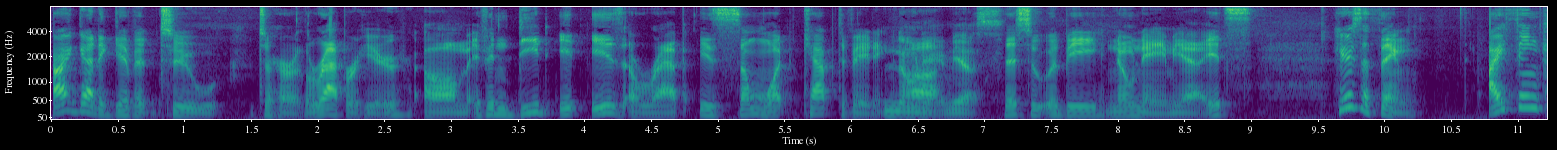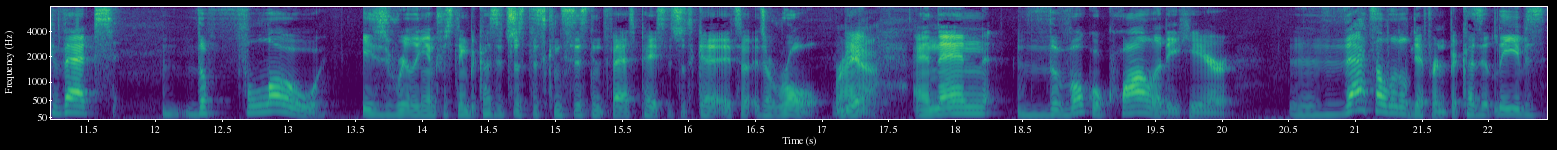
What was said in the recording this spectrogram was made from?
I got to give it to to her, the rapper here. Um, if indeed it is a rap, is somewhat captivating. No Uh, name, yes. This would be Noname. Yeah, it's. Here's the thing. I think that the flow is really interesting because it's just this consistent, fast pace. It's just a, it's a, it's a roll, right? Yeah. And then the vocal quality here, that's a little different because it leaves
